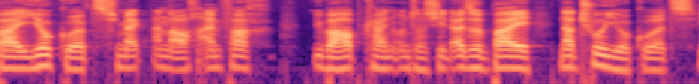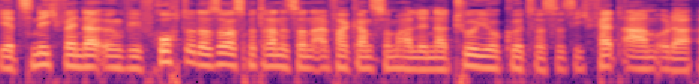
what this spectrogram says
bei Joghurts schmeckt man auch einfach überhaupt keinen Unterschied. Also bei Naturjoghurts. Jetzt nicht, wenn da irgendwie Frucht oder sowas mit dran ist, sondern einfach ganz normale Naturjoghurts, was weiß ich, fettarm oder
